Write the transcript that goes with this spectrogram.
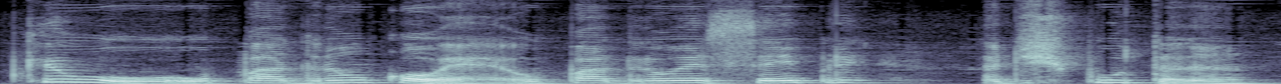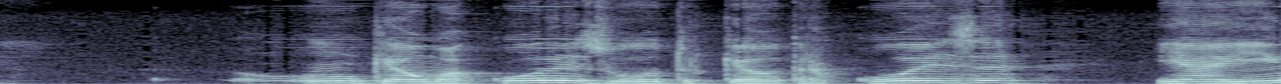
Porque o, o padrão qual é? O padrão é sempre a disputa, né? Um quer uma coisa, o outro quer outra coisa, e aí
